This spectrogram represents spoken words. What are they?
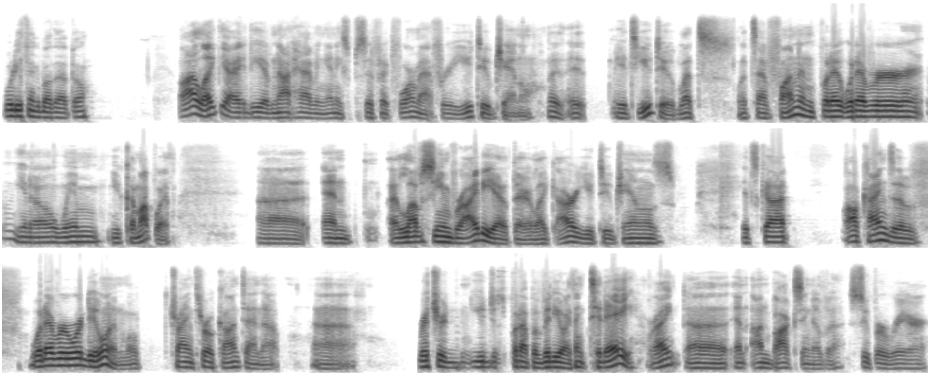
what do you think about that, Bill? Well, I like the idea of not having any specific format for a YouTube channel. It, it it's YouTube. Let's let's have fun and put out whatever you know whim you come up with. Uh, and I love seeing variety out there. Like our YouTube channels, it's got all kinds of whatever we're doing. We'll try and throw content up. Uh, Richard, you just put up a video, I think today, right? Uh, an unboxing of a super rare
